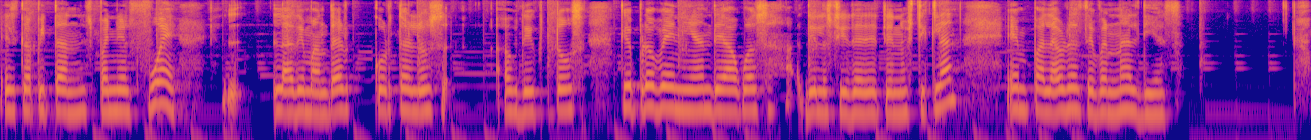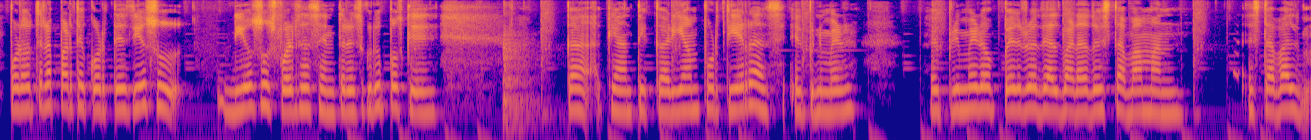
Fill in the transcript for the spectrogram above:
el capitán español fue la de mandar cortar los aductos que provenían de aguas de la ciudad de Tenochtitlán, en palabras de Bernal Díaz. Por otra parte, Cortés dio, dio sus fuerzas en tres grupos que, que anticarían por tierras. El primer el primero, Pedro de Alvarado, estaba, al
